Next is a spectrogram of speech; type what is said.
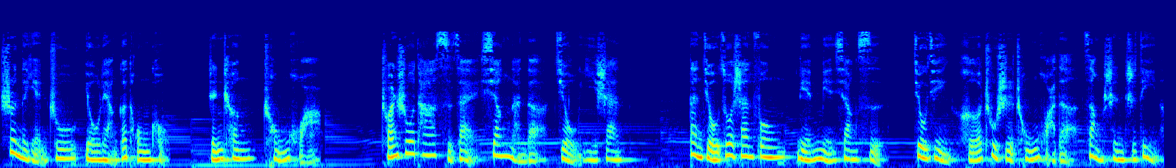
舜的眼珠有两个瞳孔。人称重华，传说他死在湘南的九嶷山，但九座山峰连绵相似，究竟何处是重华的葬身之地呢？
